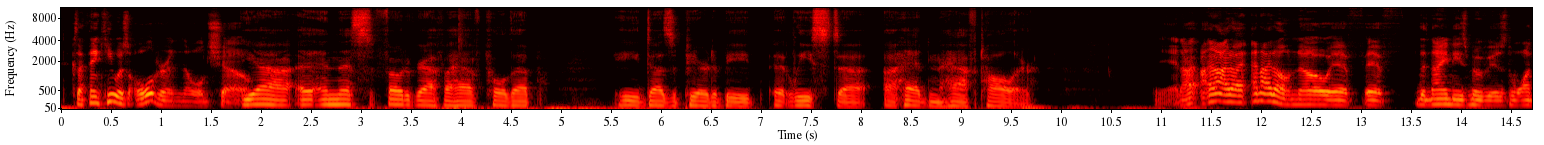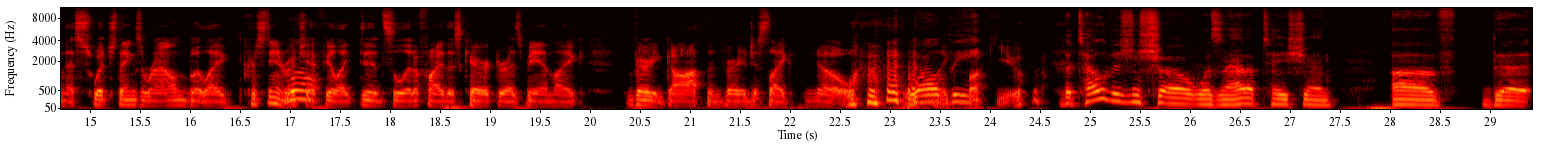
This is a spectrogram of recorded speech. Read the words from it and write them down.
Because I think he was older in the old show. Yeah, a- in this photograph I have pulled up, he does appear to be at least uh, a head and a half taller. And I, I, I and I don't know if if the '90s movie is the one that switched things around, but like Christina Ricci, Well- I feel like did solidify this character as being like very goth and very just like no, Well, like, the- fuck you. The television show was an adaptation of the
